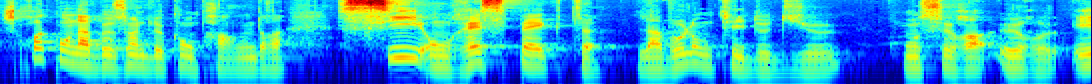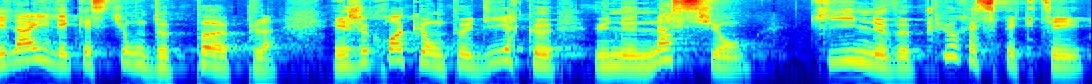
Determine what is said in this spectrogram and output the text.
je crois qu'on a besoin de le comprendre. Si on respecte la volonté de Dieu, on sera heureux. Et là, il est question de peuple. Et je crois qu'on peut dire qu'une nation qui ne veut plus respecter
